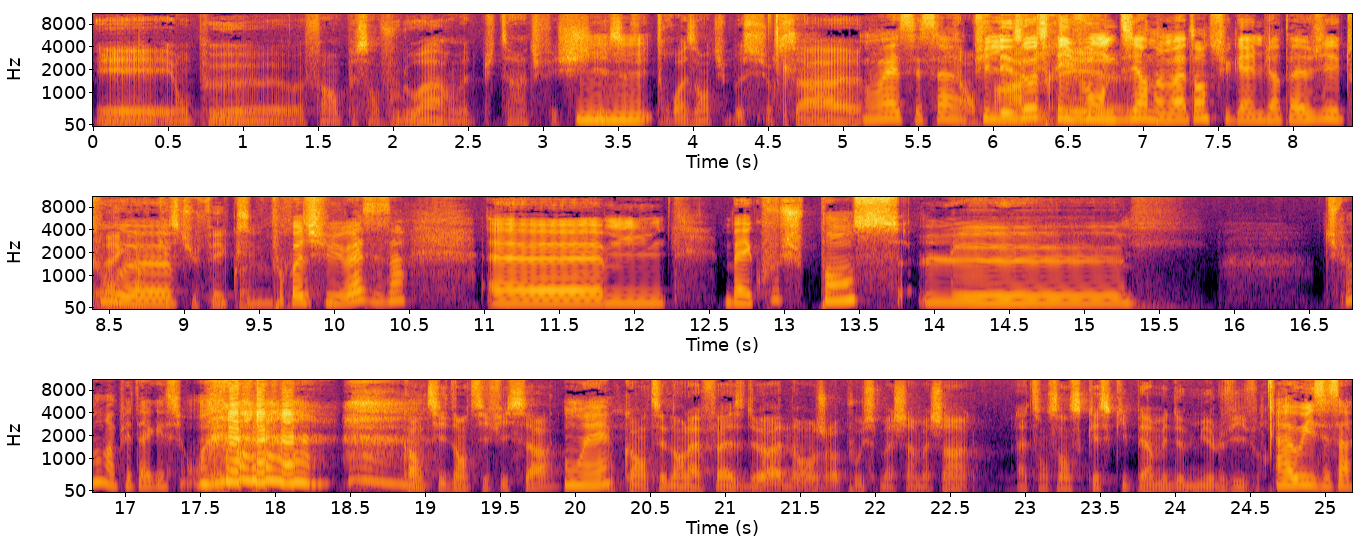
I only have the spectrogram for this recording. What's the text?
Et, et on peut, euh, enfin, on peut s'en vouloir en mode putain, tu fais chier, ça Mhm. fait trois ans tu bosses sur ça. euh, Ouais, c'est ça. Puis les autres, ils vont te euh, dire non mais attends, tu gagnes bien ta vie et tout. ouais, euh, qu'est-ce que tu fais quoi Pourquoi tu. Ouais, c'est ça. Euh, bah écoute, je pense le. Tu peux me rappeler ta question? Quand tu identifies ça, Ouais. ou quand tu es dans la phase de ah non, je repousse, machin, machin, à ton sens, qu'est-ce qui permet de mieux le vivre? Ah oui, c'est ça.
